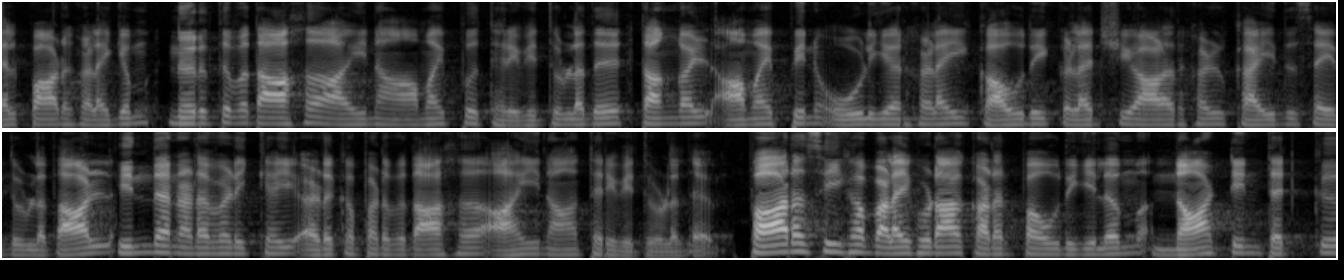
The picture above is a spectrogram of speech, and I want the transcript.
செயல்பாடுகளையும் நிறுத்துவதாக ஐநா அமைப்பு தெரிவித்துள்ளது. தங்கள் அமைப்பின் ஊழியர்களை கவுதி கிளர்ச்சியாளர்கள் கைது செய்துள்ளதால் இந்த நடவடிக்கை எடுக்கப்படுவதாக ஐநா தெரிவித்துள்ளது. பாரசீக வளைகுடா கடற்பகுதியிலும் நாட்டின் தெற்கு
